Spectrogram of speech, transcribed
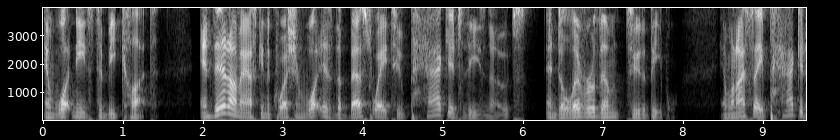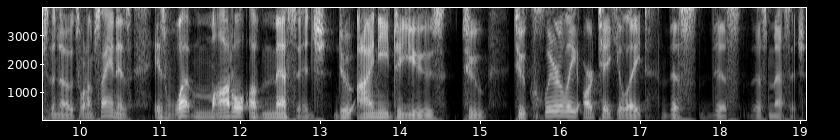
and what needs to be cut. And then I'm asking the question what is the best way to package these notes and deliver them to the people? And when I say package the notes, what I'm saying is is what model of message do I need to use to to clearly articulate this this this message?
